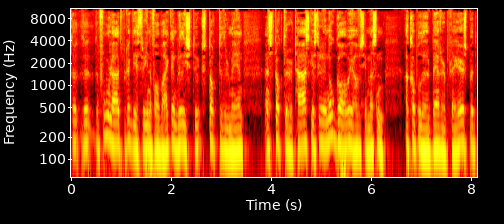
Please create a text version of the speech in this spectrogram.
The, the, the four lads, particularly the three in the full back, then really stuck, stuck to their men and stuck to their task yesterday. I know Galway obviously missing a couple of their better players, but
